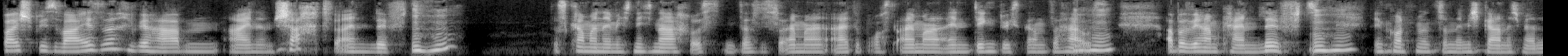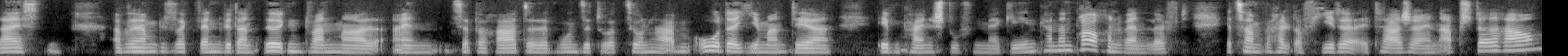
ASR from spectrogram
Beispielsweise, wir haben einen Schacht für einen Lift. Mhm. Das kann man nämlich nicht nachrüsten. Das ist einmal, äh, du brauchst einmal ein Ding durchs ganze Haus. Mhm. Aber wir haben keinen Lift. Mhm. Den konnten wir uns dann nämlich gar nicht mehr leisten. Aber wir haben gesagt, wenn wir dann irgendwann mal eine separate Wohnsituation haben oder jemand, der eben keine Stufen mehr gehen kann, dann brauchen wir einen Lift. Jetzt haben wir halt auf jeder Etage einen Abstellraum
